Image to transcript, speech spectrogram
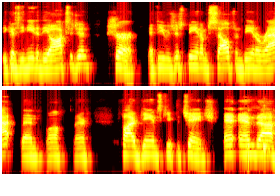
because he needed the oxygen. Sure. If he was just being himself and being a rat, then, well, there, five games, keep the change. And, and, uh,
